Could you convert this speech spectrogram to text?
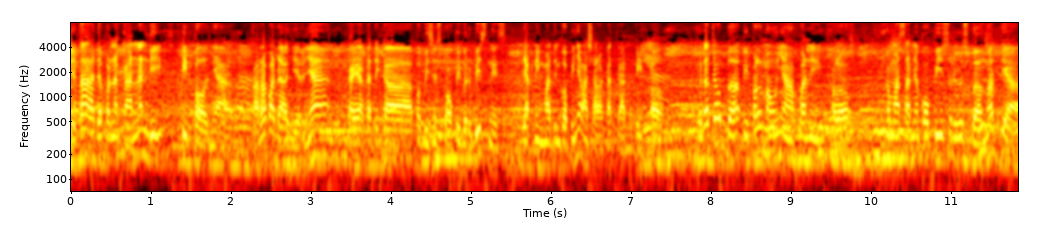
Kita ada penekanan di people-nya. Karena pada akhirnya kayak ketika pebisnis kopi berbisnis, yang nikmatin kopinya masyarakat kan, people. Kita coba people maunya apa nih? Kalau kemasannya kopi serius banget ya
